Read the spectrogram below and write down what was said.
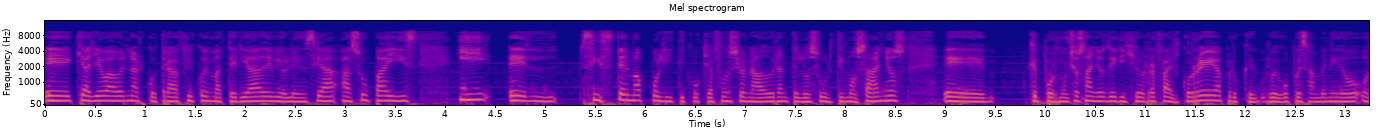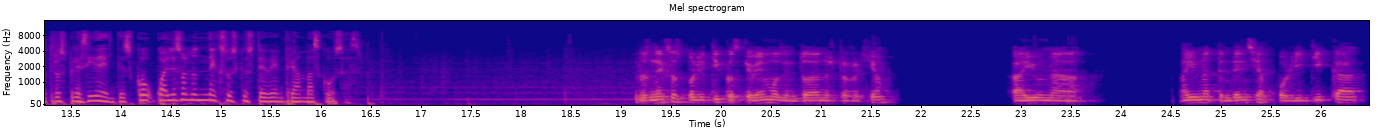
eh, que ha llevado el narcotráfico en materia de violencia a su país y el sistema político que ha funcionado durante los últimos años. Eh, que por muchos años dirigió Rafael Correa, pero que luego pues han venido otros presidentes. ¿Cuáles son los nexos que usted ve entre ambas cosas? Los nexos políticos que vemos en toda nuestra región. Hay una, hay una tendencia política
